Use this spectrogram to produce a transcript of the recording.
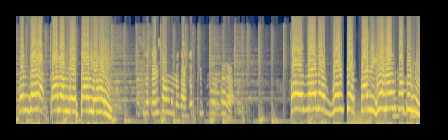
पण जरा आहे. तसलं काही सांगू नका गपचूप लोन भरा हो मॅडम बोलते. पाणी घेणार का तुम्ही?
